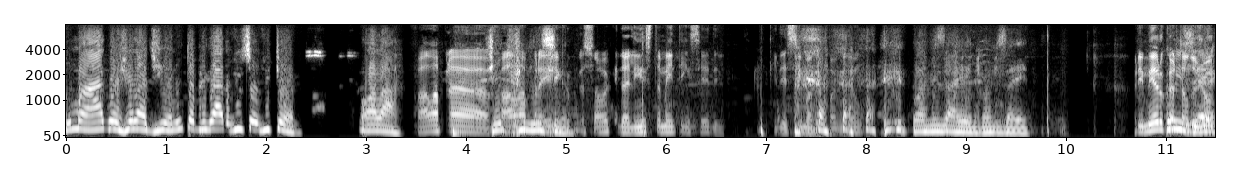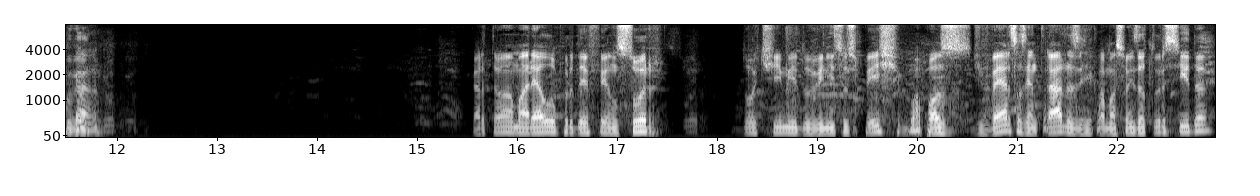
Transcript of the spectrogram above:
uma água geladinha. Muito obrigado, viu, seu Vitor? Olha lá. Fala para fala pra ele que o pessoal aqui da Lins também tem sede. Aqui de cima do pavilhão. vou avisar ele, vou avisar ele. Primeiro cartão pois do é, jogo, cara. viu? Cartão amarelo para o defensor do time do Vinícius Peixe. Após diversas entradas e reclamações da torcida,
